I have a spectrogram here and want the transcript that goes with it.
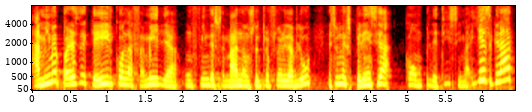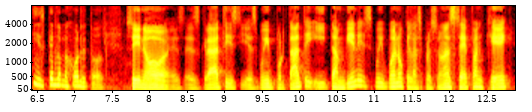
A mí me parece que ir con la familia un fin de semana a un centro Florida Blue es una experiencia completísima y es gratis, que es lo mejor de todo. Sí, no, es, es gratis y es muy importante y también es muy bueno que las personas sepan que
